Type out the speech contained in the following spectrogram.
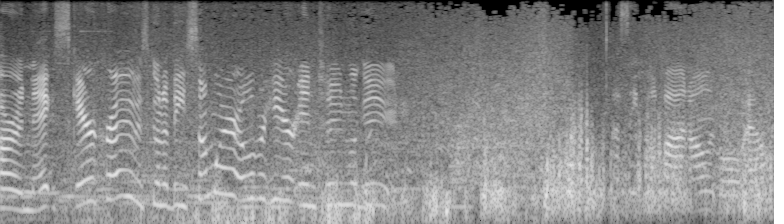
Our next scarecrow is going to be somewhere over here in Toon Lagoon. I see Popeye and Olive Oyl out.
